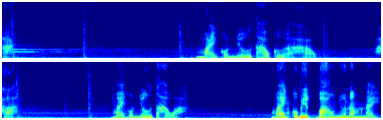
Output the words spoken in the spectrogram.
lại. Mày còn nhớ tao cơ à Hào? Hả? Mày còn nhớ tao à? Mày có biết bao nhiêu năm nay,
